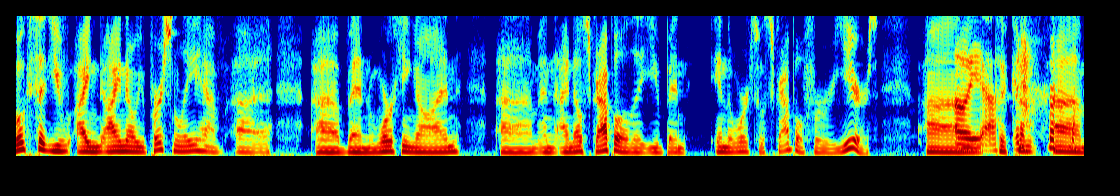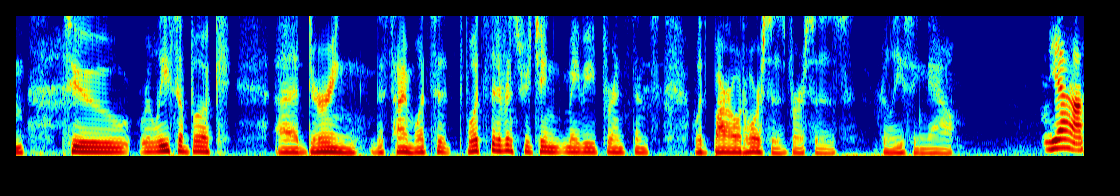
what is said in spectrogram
books that you i, I know you personally have uh, uh been working on um and i know scrapple that you've been in the works with scrapple for years um Oh, yeah. to come um to release a book uh, during this time? What's it? What's the difference between maybe, for instance, with borrowed horses versus releasing now? Yeah.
